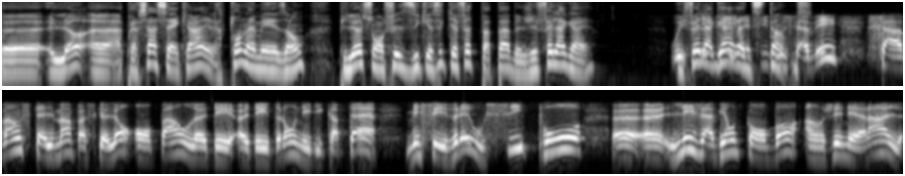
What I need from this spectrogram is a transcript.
Euh, là, euh, après ça, à 5 h il retourne à la maison, puis là, son fils dit Qu'est-ce que tu as fait, papa? Ben, j'ai fait la guerre. Oui, il fait la guerre à distance. vous savez, ça avance tellement parce que là, on parle des, euh, drones hélicoptères, mais c'est vrai aussi pour euh, euh, les avions de combat en général.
